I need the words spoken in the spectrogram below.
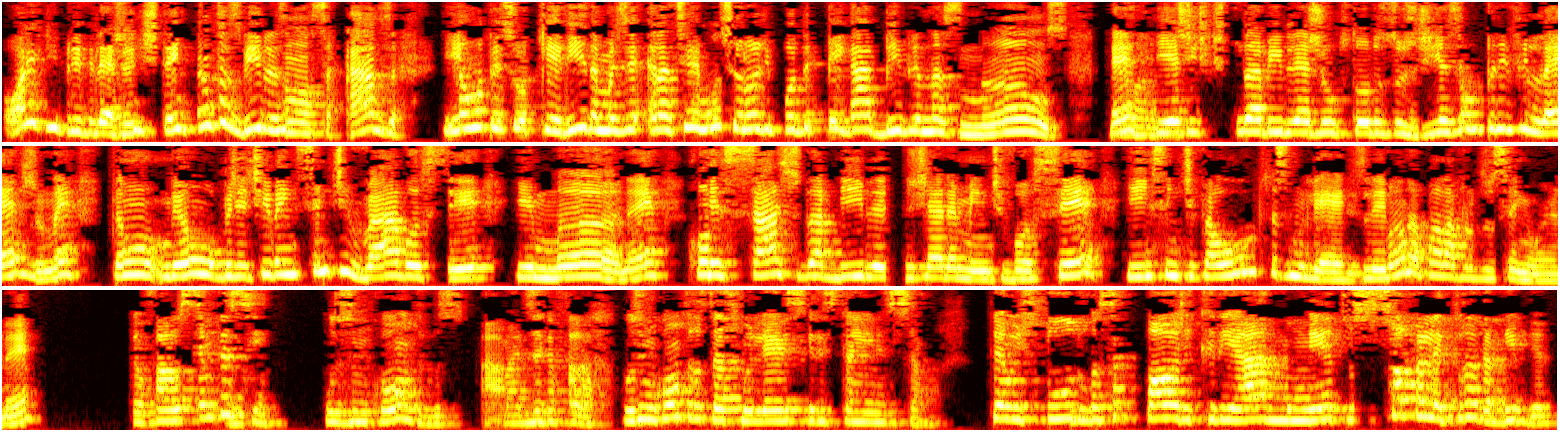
Olha que privilégio. A gente tem tantas Bíblias na nossa casa e é uma pessoa querida, mas ela se emocionou de poder pegar a Bíblia nas mãos, né? E a gente estuda a Bíblia juntos todos os dias, é um privilégio, né? Então, meu objetivo é incentivar você, irmã, né? Começar a estudar a Bíblia diariamente, você, e incentivar outras mulheres, levando a palavra do Senhor, né? Eu falo sempre assim, os encontros, ah, mas é quer falar, os encontros das mulheres cristãs em missão. Tem um estudo, você pode criar momentos só para leitura da Bíblia,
